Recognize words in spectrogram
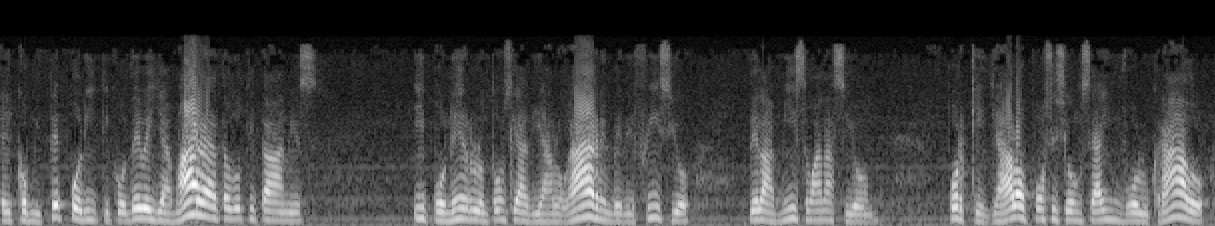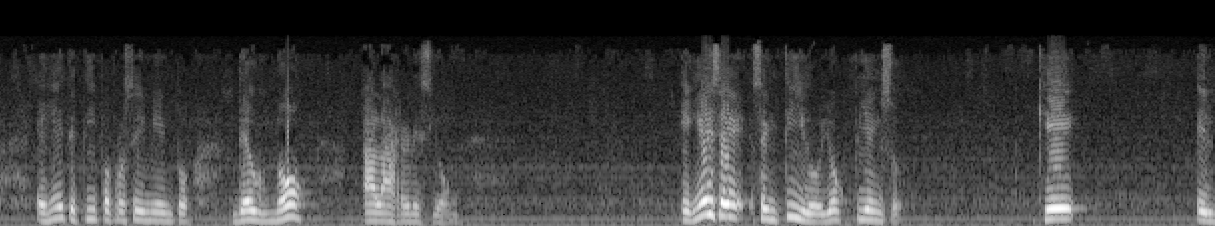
el comité político debe llamar a los titanes y ponerlo entonces a dialogar en beneficio de la misma nación, porque ya la oposición se ha involucrado en este tipo de procedimiento de un no a la reelección. En ese sentido, yo pienso que el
